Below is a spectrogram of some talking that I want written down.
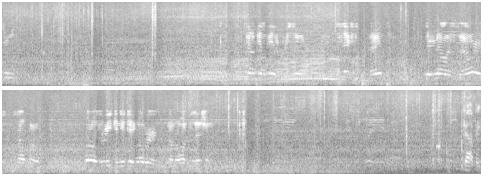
Street. Gonna be able to pursue 6th, 9th, 30 miles an hour southbound. 103, can you take over number one position? Copy.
